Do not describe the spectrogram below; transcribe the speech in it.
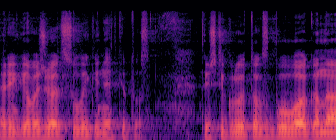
reikia važiuoti sulaikinėti kitus. Tai iš tikrųjų toks buvo gana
